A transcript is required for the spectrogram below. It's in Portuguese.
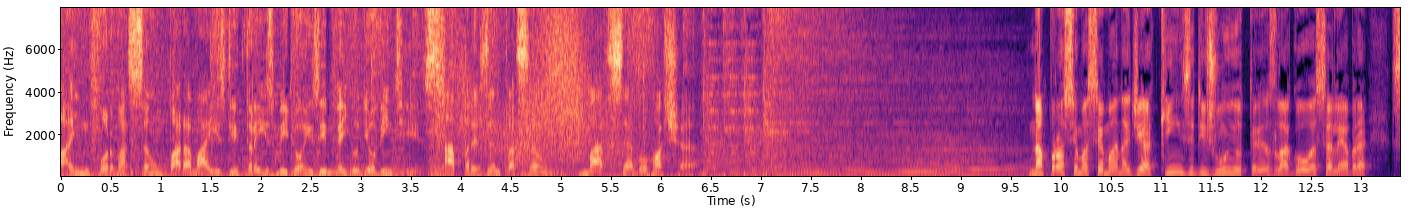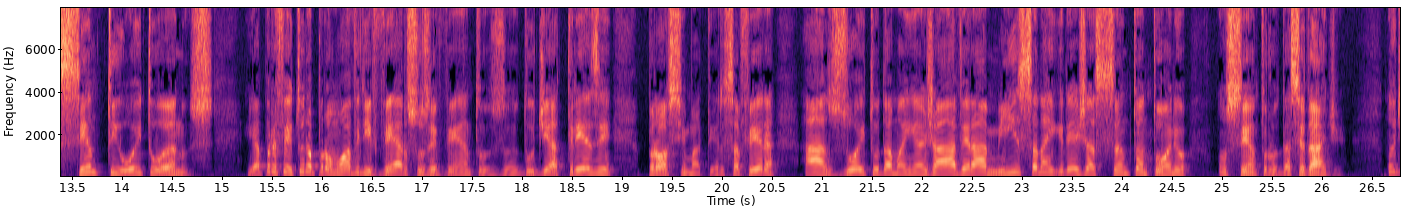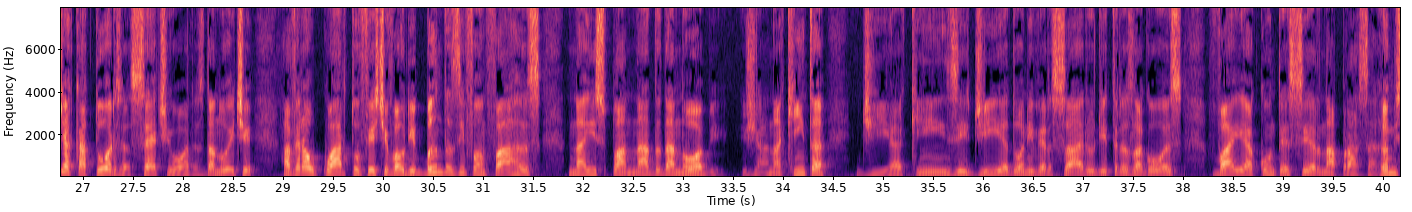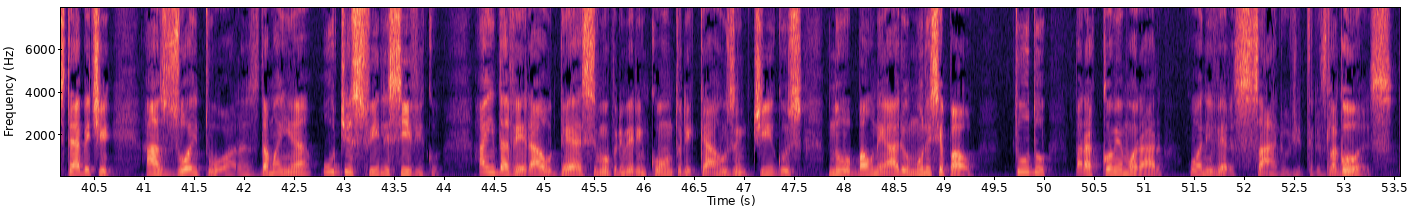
A informação para mais de 3 milhões e meio de ouvintes. Apresentação Marcelo Rocha. Na próxima semana, dia 15 de junho, Três Lagoas celebra 108 anos. E a Prefeitura promove diversos eventos. Do dia 13, próxima terça-feira, às 8 da manhã, já haverá missa na Igreja Santo Antônio, no centro da cidade. No dia 14, às 7 horas da noite, haverá o quarto Festival de Bandas e Fanfarras na Esplanada da Nobe. Já na quinta, dia 15, dia do aniversário de Três Lagoas, vai acontecer na Praça Ramstebet, às 8 horas da manhã, o desfile cívico ainda haverá o 11 encontro de carros antigos no balneário municipal. Tudo para comemorar o aniversário de Três Lagoas.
